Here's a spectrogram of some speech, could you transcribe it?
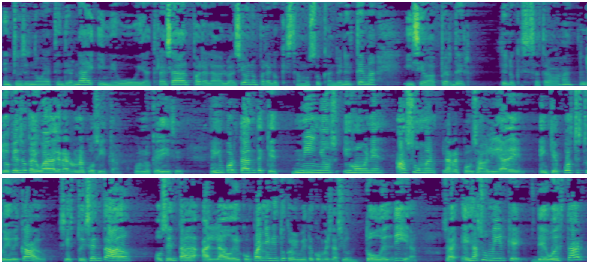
Entonces no voy a atender nada y me voy a atrasar para la evaluación o para lo que estamos tocando en el tema y se va a perder de lo que se está trabajando. Yo pienso que ahí voy a agregar una cosita con lo que dices. Es importante que niños y jóvenes asuman la responsabilidad de en qué puesto estoy ubicado. Si estoy sentado o sentada al lado del compañerito que me mete conversación todo el día. O sea, es asumir que debo estar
